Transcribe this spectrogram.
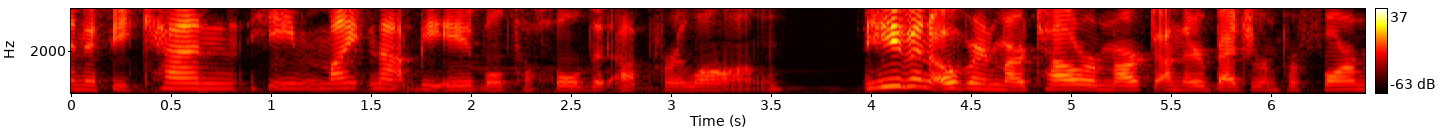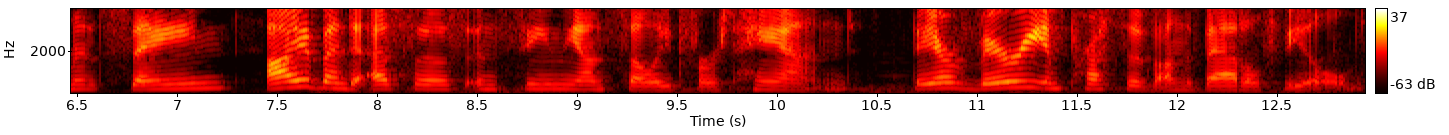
and if he can, he might not be able to hold it up for long. Even Oberyn and Martell remarked on their bedroom performance, saying, I have been to Essos and seen the Unsullied firsthand. They are very impressive on the battlefield.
